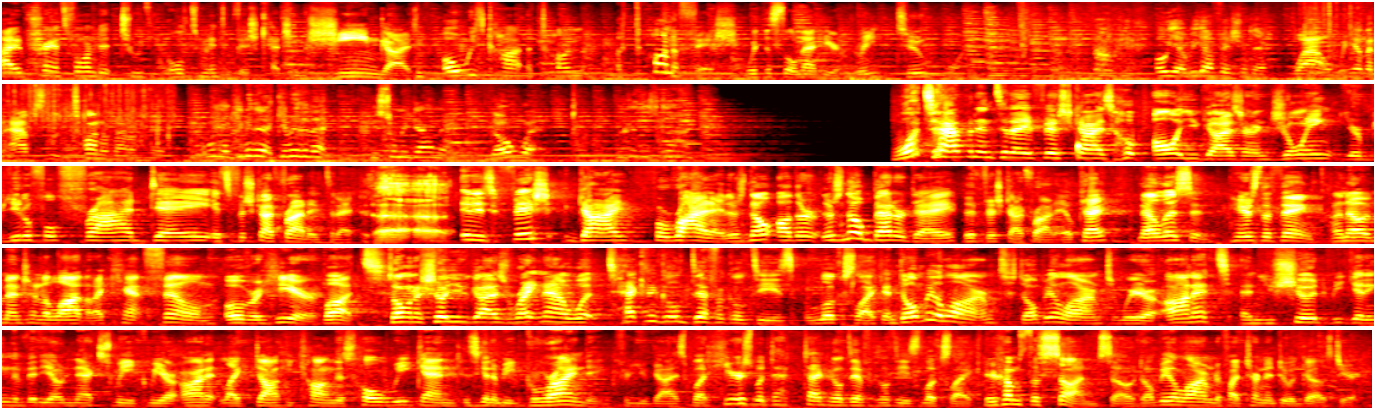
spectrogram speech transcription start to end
I have transformed it to the ultimate fish catching machine, guys. We've always caught a ton, a ton of fish with this little net here. Three, two, one. Okay. Oh yeah, we got fish in there. Wow, we have an absolute ton amount of fish. Oh yeah, give me the net, give me the net. He's swimming down there. No way. What's happening today, Fish Guys? Hope all you guys are enjoying your beautiful Friday. It's Fish Guy Friday today. Uh. It is Fish Guy Friday. There's no other, there's no better day than Fish Guy Friday, okay? Now listen, here's the thing. I know I've mentioned a lot that I can't film over here, but so I'm gonna show you guys right now what technical difficulties looks like. And don't be alarmed, don't be alarmed. We are on it, and you should be getting the video next week. We are on it like Donkey Kong. This whole weekend is gonna be grinding for you guys. But here's what te- technical difficulties looks like. Here comes the sun, so don't be alarmed if I turn into a ghost here.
